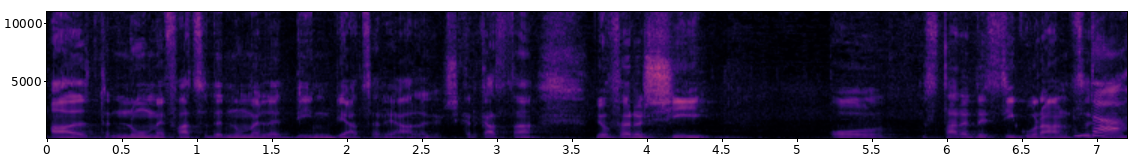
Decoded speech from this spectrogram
alt nume față de numele din viața reală. Și cred că asta îi oferă și o stare de siguranță. Da,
